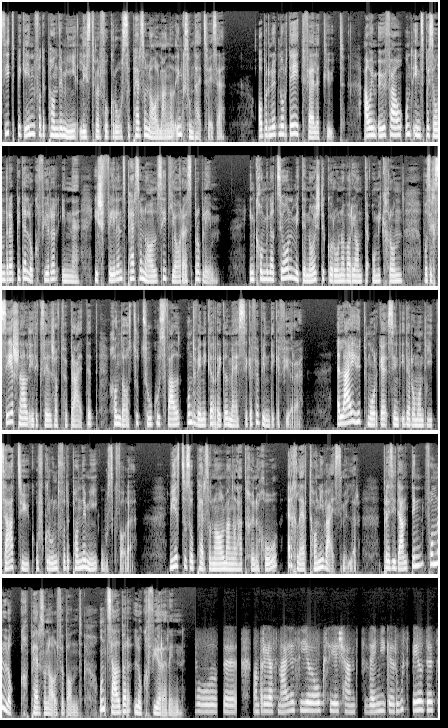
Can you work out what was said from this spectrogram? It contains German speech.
Seit Beginn der Pandemie liest man von grossen Personalmangel im Gesundheitswesen. Aber nicht nur dort fehlen die Leute. Auch im ÖV und insbesondere bei den LokführerInnen ist fehlendes Personal seit Jahren ein Problem. In Kombination mit der neuesten Corona-Variante Omikron, wo sich sehr schnell in der Gesellschaft verbreitet, kann das zu Zugausfällen und weniger regelmäßigen Verbindungen führen. Allein heute Morgen sind in der Romandie zehn Züge aufgrund der Pandemie ausgefallen. Wie es zu so Personalmangel hat kommen, erklärt Toni Weissmüller, Präsidentin vom Lok-Personalverband und selber Lokführerin. Wo der Andreas Meyer CEO war, haben sie weniger ausgebildet,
